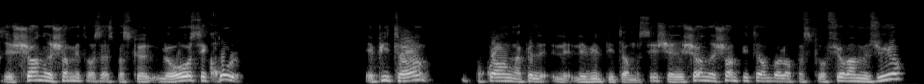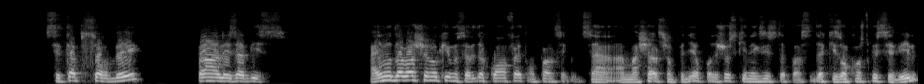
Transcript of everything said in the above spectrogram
Rishon, Rishon, Mitroses, parce que le haut s'écroule. Et Pitom, pourquoi on appelle les villes Pitom aussi? Chez Rishon, Rishon, Pitom, Bolo, parce qu'au fur et à mesure, c'est absorbé par les abysses. Ça veut dire quoi en fait? On parle, c'est un, machal, si on peut dire, pour des choses qui n'existent pas. C'est-à-dire qu'ils ont construit ces villes,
